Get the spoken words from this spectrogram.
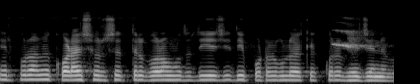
এরপর আমি কড়াই সরষের তেল গরম হতে দিয়েছি, দিয়ে পটলগুলো এক এক করে ভেজে নেব।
